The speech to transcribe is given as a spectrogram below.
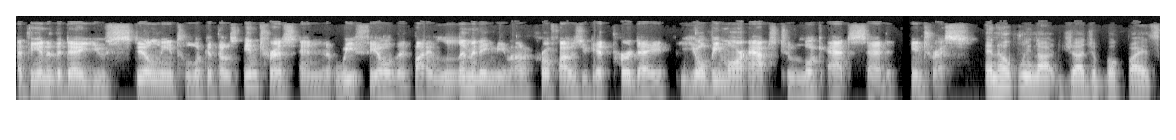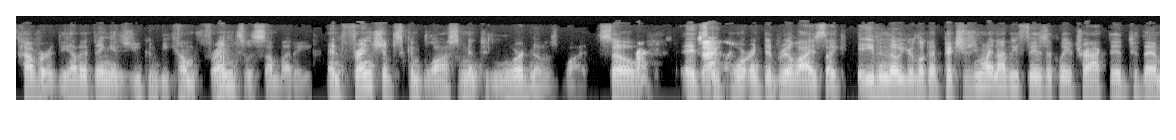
at the end of the day, you still need to look at those interests. And we feel that by limiting the amount of profiles you get per day, you'll be more apt to look at said interests. and hopefully not judge a book by its cover. The other thing is you can become friends with somebody, and friendships can blossom into Lord knows what. So Right. It's Exactly. important to realize, like, even though you're looking at pictures, you might not be physically attracted to them.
